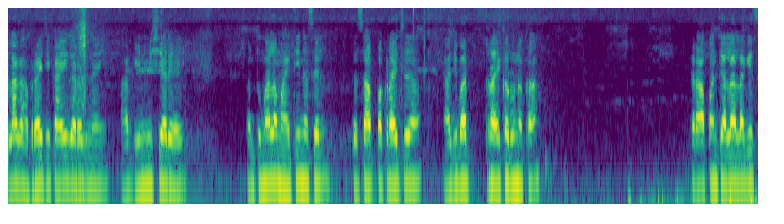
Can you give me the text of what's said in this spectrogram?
त्याला घाबरायची काही गरज नाही. हा बिनविषारी आहे. पण तुम्हाला माहिती नसेल तर साप पकडायचं अजिबात ट्राय करू नका. तर आपण त्याला लगेच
